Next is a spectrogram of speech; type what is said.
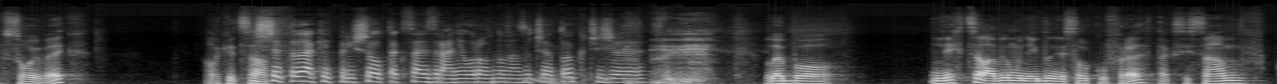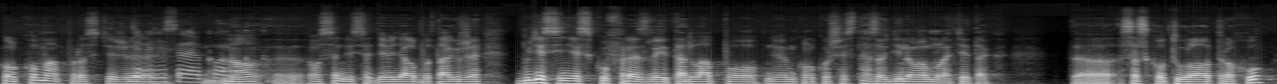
svoj vek. Ale keď sa... Ešte teda, keď prišiel, tak sa aj zranil rovno na začiatok, čiže... Lebo nechcel, aby mu niekto nesol kufre, tak si sám, koľko má proste, že... 90 rokov. No, 89 alebo tak, že bude si niesť kufre z lietadla po neviem koľko 16 hodinovom lete, tak sa skotúlal trochu.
